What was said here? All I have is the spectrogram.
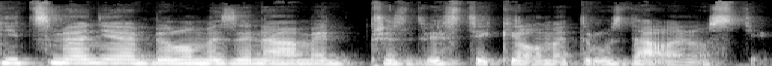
Nicméně bylo mezi námi přes 200 kilometrů vzdálenosti.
